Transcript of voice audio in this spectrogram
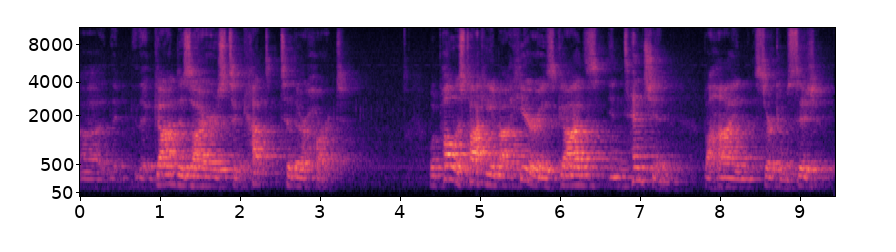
uh, that, that God desires to cut to their heart. What Paul is talking about here is God's intention behind circumcision.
